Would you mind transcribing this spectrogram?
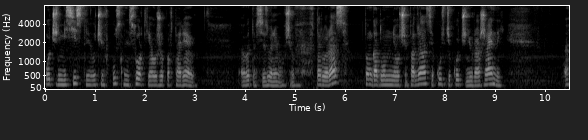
Очень мясистые, очень вкусные. Сорт я уже повторяю в этом сезоне, в общем, второй раз. В том году он мне очень понравился. Кустик очень урожайный. Э,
